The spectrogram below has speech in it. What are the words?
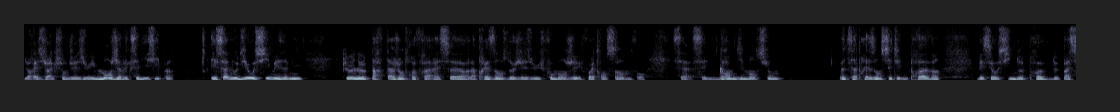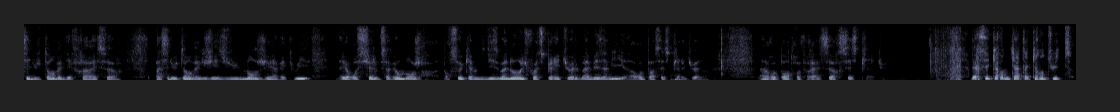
de résurrection de Jésus, il mange avec ses disciples. Et ça nous dit aussi, mes amis, que le partage entre frères et sœurs, la présence de Jésus, il faut manger, il faut être ensemble, faut... c'est une grande dimension de sa présence, c'est une preuve, hein, mais c'est aussi une preuve de passer du temps avec des frères et sœurs, passer du temps avec Jésus, manger avec lui. D'ailleurs, au ciel, vous savez, on mangera. Pour ceux qui me disent, bah non, il faut être spirituel, bah, mes amis, un repas, c'est spirituel. Un repas entre frères et sœurs, c'est spirituel. Versets 44 à 48.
